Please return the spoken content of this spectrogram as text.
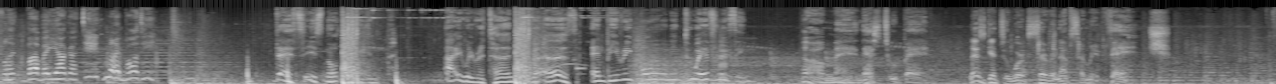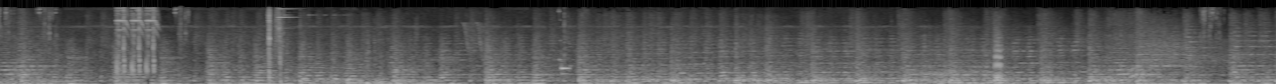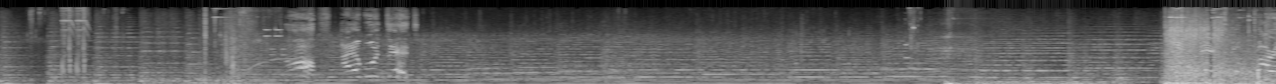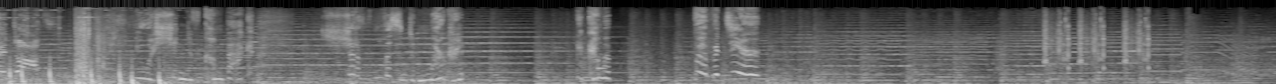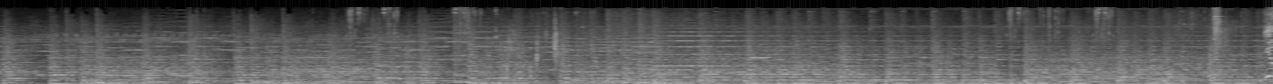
Do not let Baba Yaga take my body. Death is not the end. I will return to the Earth and be reborn into everything. Oh man, that's too bad. Let's get to work serving up some revenge.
